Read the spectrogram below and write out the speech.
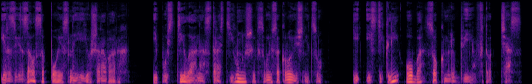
И развязался пояс на ее шароварах, и пустила она страсть юноши в свою сокровищницу, и истекли оба соком любви в тот час.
